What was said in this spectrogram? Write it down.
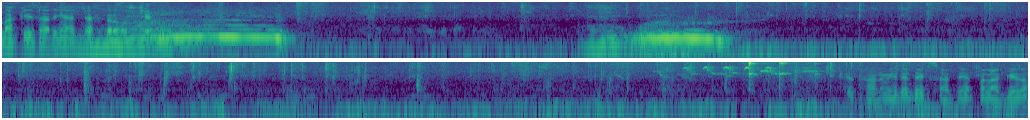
ਬਾਕੀ ਸਾਰੀਆਂ ਐਚਐਫ ਕ੍ਰੋਸ ਚ ਤੇ ਥਾਨਵੀਂ ਤੇ ਦੇਖ ਸਕਦੇ ਆ ਆਪਾਂ ਲਾਗੇ ਤੋਂ।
